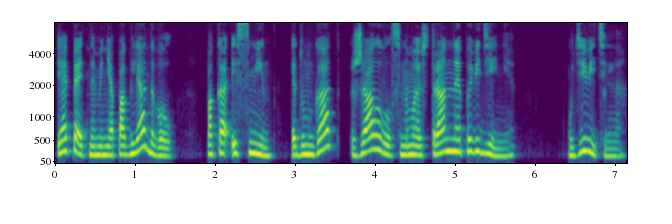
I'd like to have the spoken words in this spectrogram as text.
и опять на меня поглядывал, пока Эсмин Эдунгат жаловался на мое странное поведение. Удивительно,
